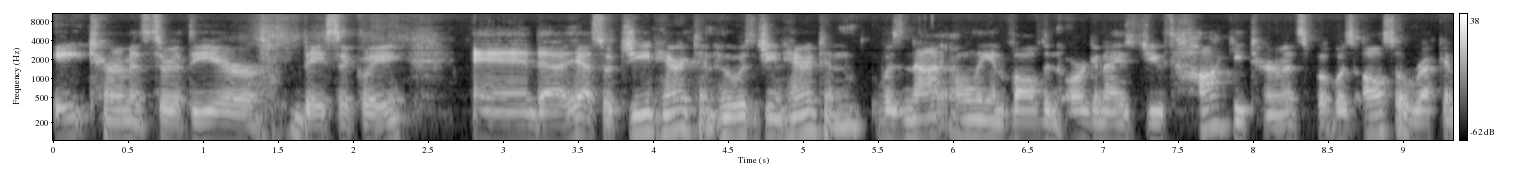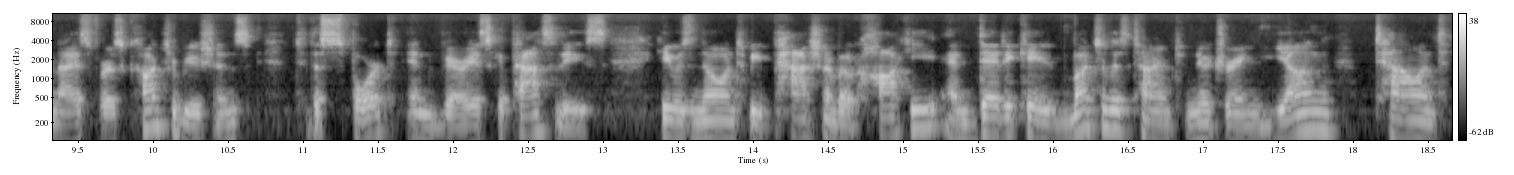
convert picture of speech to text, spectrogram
eight tournaments throughout the year, basically. And uh, yeah, so Gene Harrington, who was Gene Harrington, was not Yeah. only involved in organized youth hockey tournaments, but was also recognized for his contributions to the sport in various capacities. He was known to be passionate about hockey and dedicated much of his time to nurturing young talent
